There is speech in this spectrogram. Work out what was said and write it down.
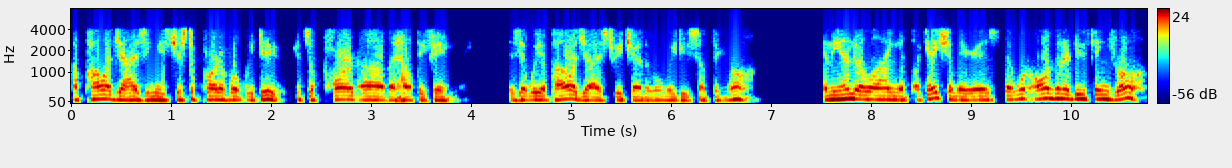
apologizing is just a part of what we do. It's a part of a healthy family, is that we apologize to each other when we do something wrong. And the underlying implication there is that we're all going to do things wrong.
